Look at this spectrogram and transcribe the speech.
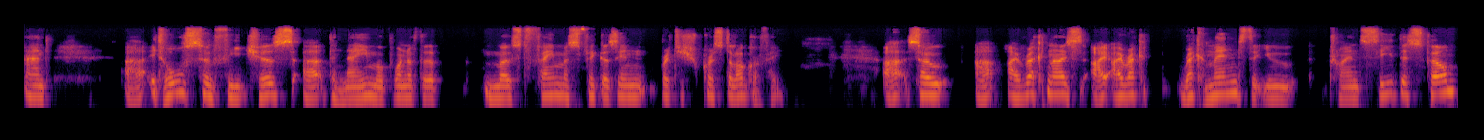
and uh, it also features uh, the name of one of the most famous figures in British crystallography. Uh, so uh, I recognize, I, I rec recommend that you try and see this film,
